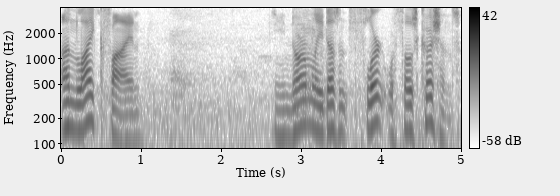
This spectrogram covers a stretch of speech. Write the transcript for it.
unlike Feijen. He normally doesn't flirt with those cushions.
